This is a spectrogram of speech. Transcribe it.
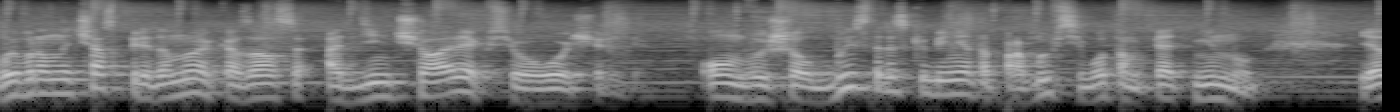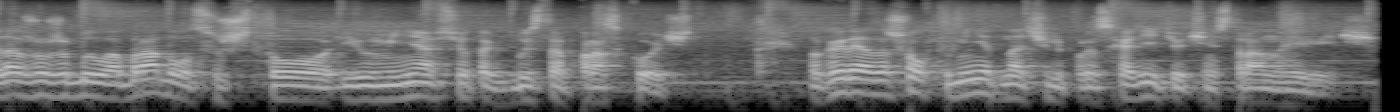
Выбранный час передо мной оказался один человек всего в очереди. Он вышел быстро из кабинета, пробыв всего там 5 минут. Я даже уже был обрадовался, что и у меня все так быстро проскочит. Но когда я зашел в кабинет, начали происходить очень странные вещи.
